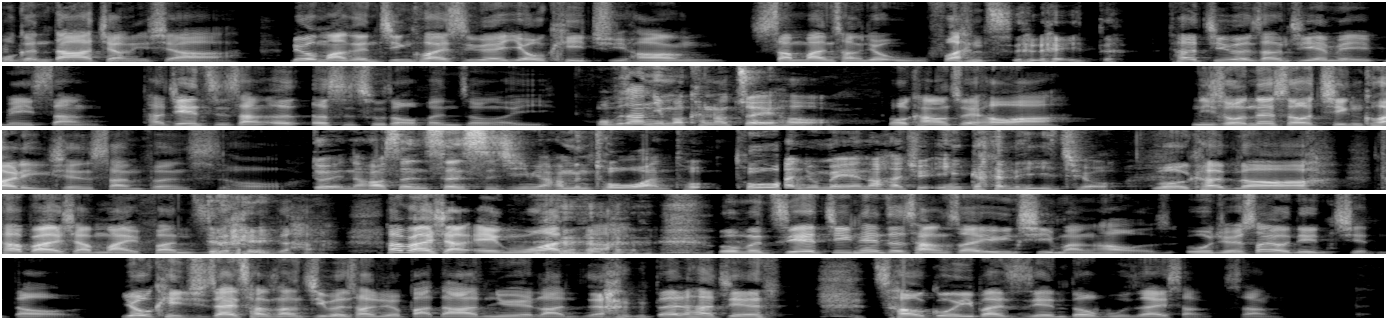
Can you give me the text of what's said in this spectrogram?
我跟大家讲一下，六马跟金块是因为 Yuki 好像上半场就午饭之类的，他基本上今天没没上，他今天只上二二十出头分钟而已。我不知道你有没有看到最后。我看到最后啊，你说那时候金块领先三分的时候，对，然后剩剩十几秒，他们拖完拖拖完就没了，然后他去硬干了一球。我有看到啊，他本来想买饭之类的，他本来想 N one 的。我们直接今天这场算运气蛮好的，我觉得算有点捡到了。Yokich 在场上基本上就把大家虐烂这样，但是他今天 超过一半时间都不在场上。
